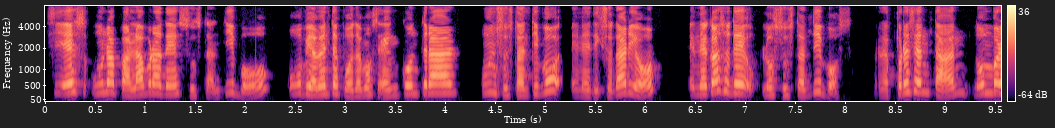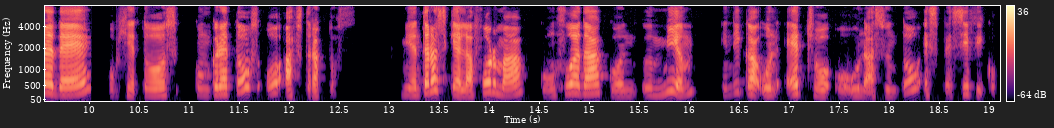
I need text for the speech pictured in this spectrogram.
si es una palabra de sustantivo, obviamente podemos encontrar un sustantivo en el diccionario. En el caso de los sustantivos, representan nombre de objetos concretos o abstractos, mientras que la forma conjugada con un mium indica un hecho o un asunto específico.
